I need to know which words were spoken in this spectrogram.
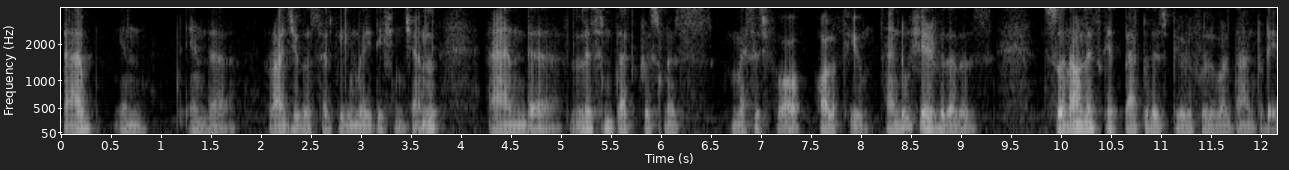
tab in in the Raj Yoga Self Healing Meditation channel and uh, listen to that Christmas message for all of you and do share it with others. So now let's get back to this beautiful Vardan today.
